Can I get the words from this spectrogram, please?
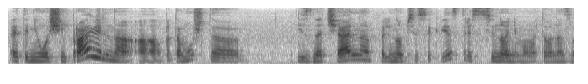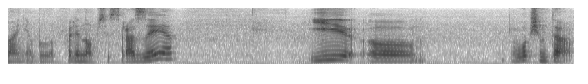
это не очень правильно, а потому что изначально Phalaenopsis equestris, синонимом этого названия было Phalaenopsis rosea, и э, в общем-то,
